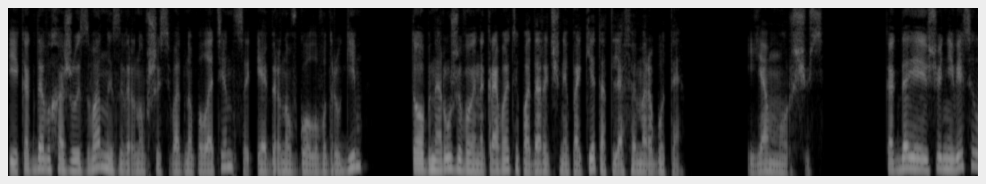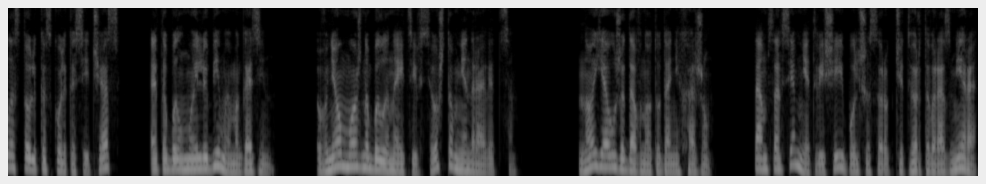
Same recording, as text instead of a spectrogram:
и когда выхожу из ванны, завернувшись в одно полотенце и обернув голову другим, то обнаруживаю на кровати подарочный пакет от Ля Фемера Буте. Я морщусь. Когда я еще не весила столько, сколько сейчас, это был мой любимый магазин. В нем можно было найти все, что мне нравится. Но я уже давно туда не хожу. Там совсем нет вещей больше 44 размера,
